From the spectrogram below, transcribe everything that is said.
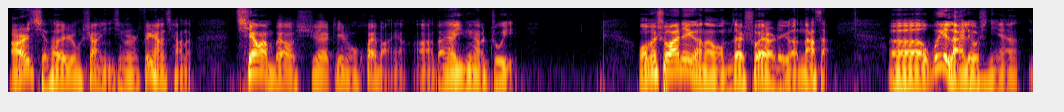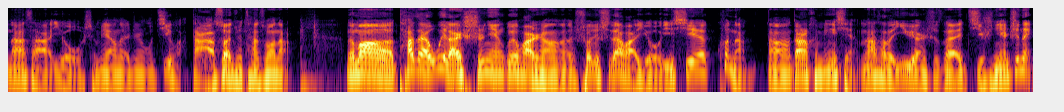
而且它的这种上瘾性是非常强的，千万不要学这种坏榜样啊！大家一定要注意。我们说完这个呢，我们再说一下这个 NASA，呃，未来六十年 NASA 有什么样的这种计划，打算去探索哪儿？那么，它在未来十年规划上，说句实在话，有一些困难啊。但是很明显，NASA 的意愿是在几十年之内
